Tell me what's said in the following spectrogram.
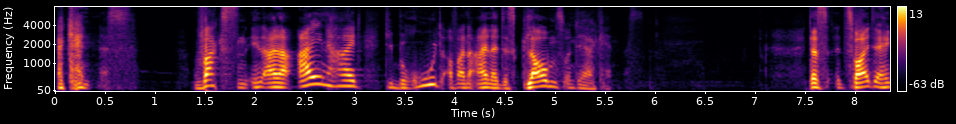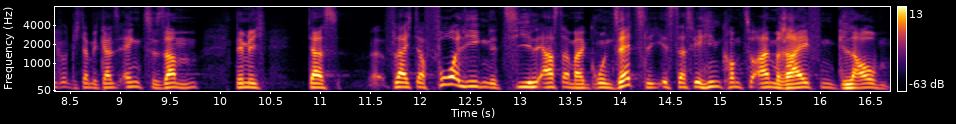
Erkenntnis. Wachsen in einer Einheit, die beruht auf einer Einheit des Glaubens und der Erkenntnis. Das zweite hängt wirklich damit ganz eng zusammen, nämlich das äh, vielleicht davor liegende Ziel erst einmal grundsätzlich ist, dass wir hinkommen zu einem reifen Glauben.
